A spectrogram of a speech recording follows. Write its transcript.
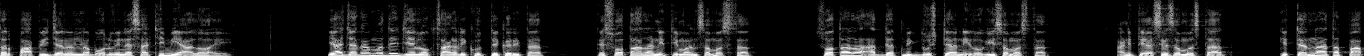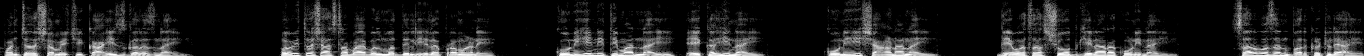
तर पापी जनांना बोलविण्यासाठी मी आलो आहे. या जगामध्ये जे लोक चांगली कृत्य करीतात ते स्वतःला नीतिमान समजतात. स्वतःला आध्यात्मिकदृष्ट्या निरोगी समजतात. आणि ते असे समजतात की त्यांना आता पापांच्या क्षमेची काहीच गरज नाही. पवित्रशास्त्र बायबलमध्ये लिहिल्याप्रमाणे कोणीही नीतिमान नाही एकही नाही कोणीही शहाणा नाही देवाचा शोध घेणारा कोणी नाही. सर्वजण भरकटले आहेत.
